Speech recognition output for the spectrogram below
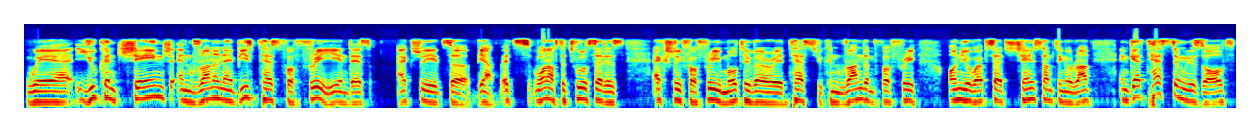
where you can change and run an A/B test for free. And there's actually it's a yeah it's one of the tools that is actually for free multivariate tests you can run them for free on your website change something around and get testing results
